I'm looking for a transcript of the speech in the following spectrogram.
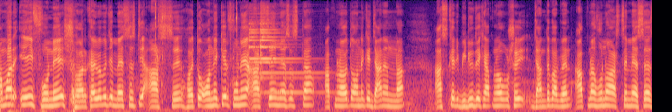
আমার এই ফোনে সরকারিভাবে যে মেসেজটি আসছে, হয়তো অনেকের ফোনে আসছে এই মেসেজটা আপনারা হয়তো অনেকে জানেন না। আজকের ভিডিও দেখে আপনারা অবশ্যই জানতে পারবেন, আপনার ফোনেও আসছে মেসেজ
